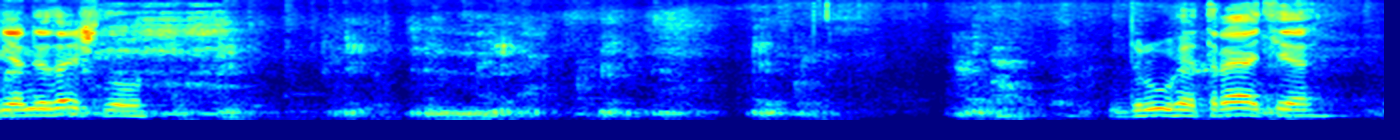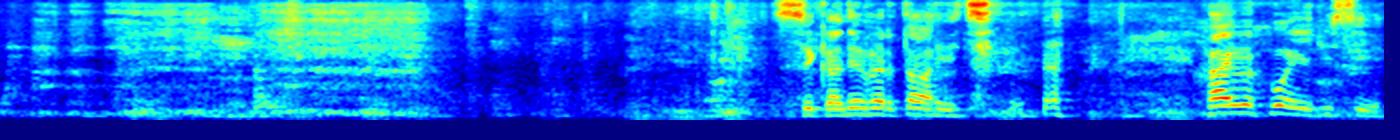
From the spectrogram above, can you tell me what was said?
Ні, не зайшло. Друге, третє. Сика не вертаються. Хай виходять усі.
